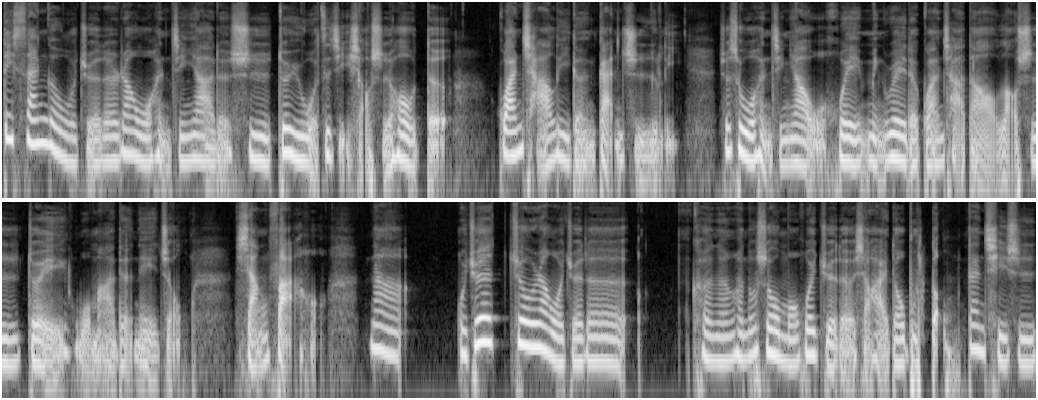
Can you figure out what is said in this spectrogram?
第三个我觉得让我很惊讶的是，对于我自己小时候的。观察力跟感知力，就是我很惊讶，我会敏锐的观察到老师对我妈的那种想法哈。那我觉得就让我觉得，可能很多时候我们会觉得小孩都不懂，但其实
